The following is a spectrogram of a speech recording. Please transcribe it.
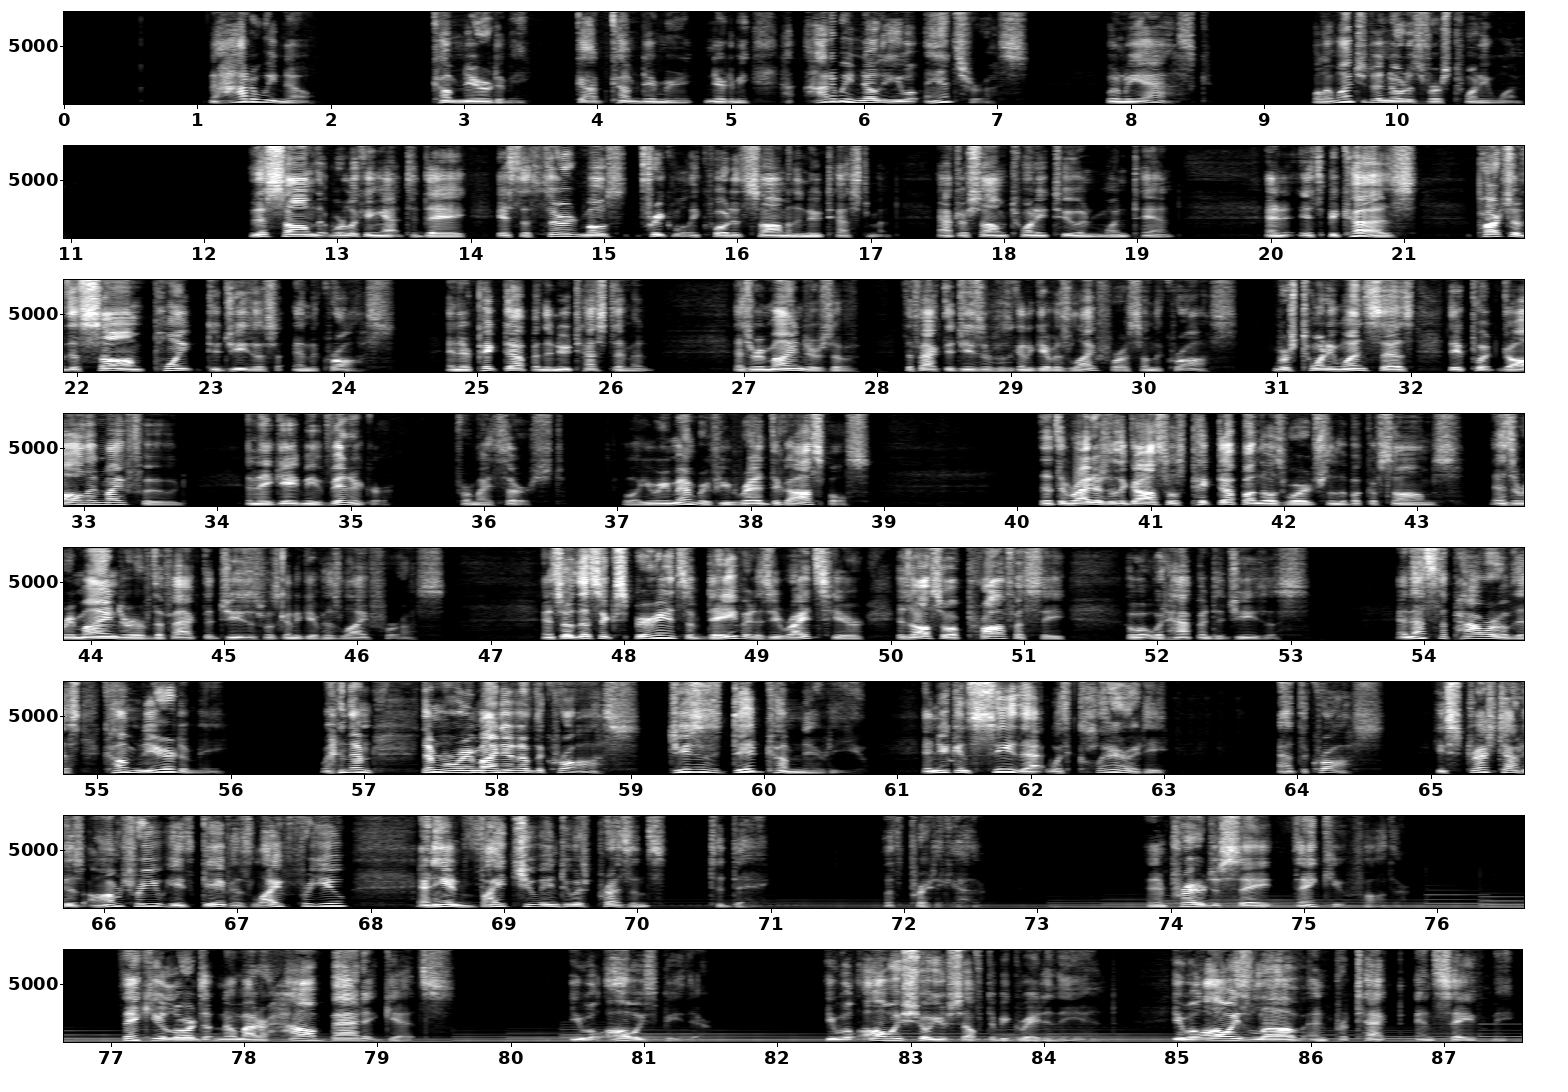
Now, how do we know? Come near to me. God come near to me. How do we know that He will answer us when we ask? Well, I want you to notice verse 21. This psalm that we're looking at today is the third most frequently quoted psalm in the New Testament, after Psalm 22 and 110. And it's because parts of this psalm point to Jesus and the cross, and they're picked up in the New Testament as reminders of the fact that Jesus was going to give his life for us on the cross. Verse 21 says, They put gall in my food, and they gave me vinegar for my thirst. Well, you remember if you read the Gospels, that the writers of the Gospels picked up on those words from the book of Psalms as a reminder of the fact that Jesus was going to give his life for us. And so, this experience of David, as he writes here, is also a prophecy of what would happen to Jesus. And that's the power of this. Come near to me. And then, then we're reminded of the cross. Jesus did come near to you. And you can see that with clarity at the cross. He stretched out his arms for you, he gave his life for you, and he invites you into his presence today. Let's pray together. And in prayer, just say, Thank you, Father. Thank you, Lord, that no matter how bad it gets, you will always be there. You will always show yourself to be great in the end. You will always love and protect and save me.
